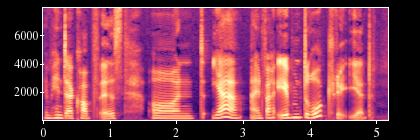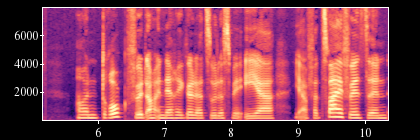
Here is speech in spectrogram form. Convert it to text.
im Hinterkopf ist und ja, einfach eben Druck kreiert. Und Druck führt auch in der Regel dazu, dass wir eher ja verzweifelt sind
